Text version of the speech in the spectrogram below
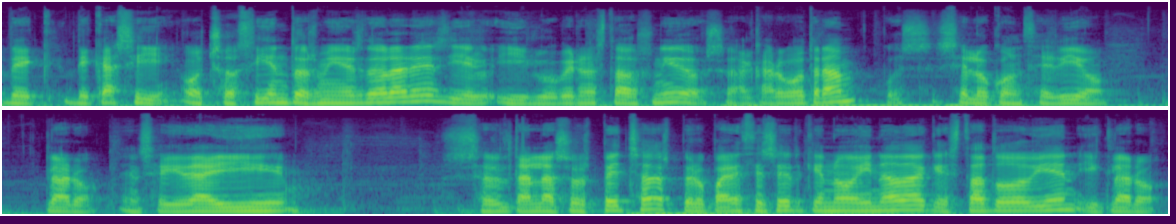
de, casi 800 millones de dólares y el, y el gobierno de Estados Unidos, al cargo Trump, pues se lo concedió. Claro, enseguida ahí saltan las sospechas, pero parece ser que no hay nada, que está todo bien y claro,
